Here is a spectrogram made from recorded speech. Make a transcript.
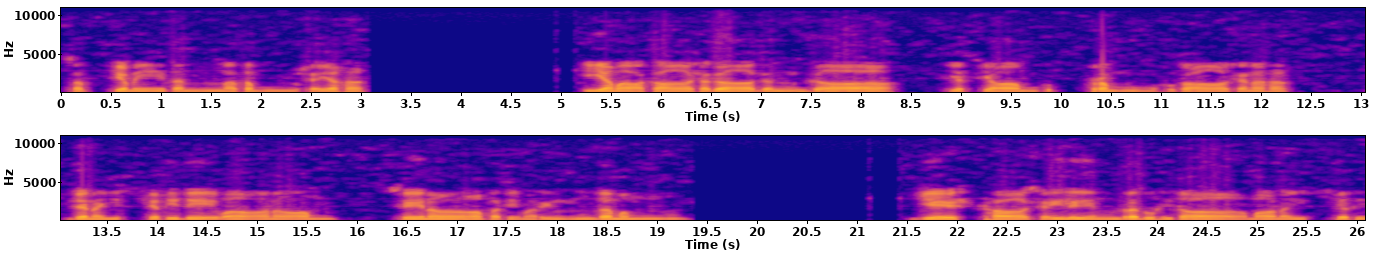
सत्यमेतन्न संशयः इयमाकाशगा गङ्गा यस्याम् पुत्रम् हुताशनः। जनयिष्यति देवानाम् सेनापतिमरिन्दमम्। ज्येष्ठा शैलेन्द्रदुहिता मानयिष्यति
